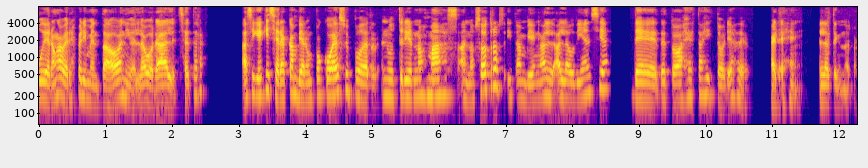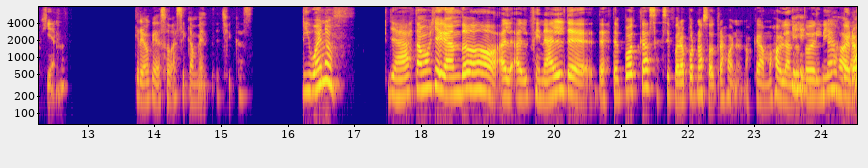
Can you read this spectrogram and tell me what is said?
pudieron haber experimentado a nivel laboral, etc. Así que quisiera cambiar un poco eso y poder nutrirnos más a nosotros y también a, la audiencia de, de, todas estas historias de mujeres en, en la tecnología, ¿no? Creo que eso básicamente, chicas. Y bueno, ya estamos llegando al, al final de, de, este podcast. Si fuera por nosotras, bueno, nos quedamos hablando todo el día, pero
